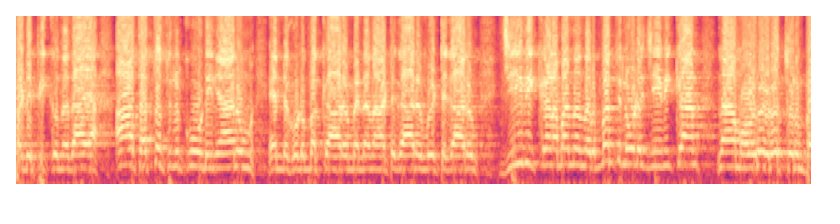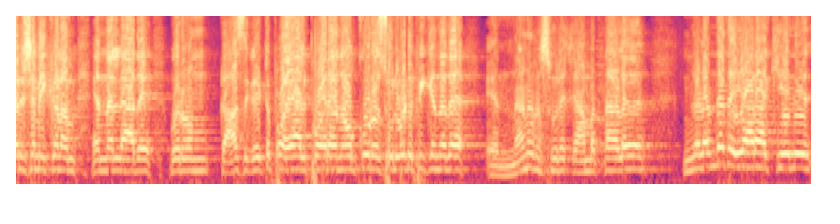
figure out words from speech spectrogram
പഠിപ്പിക്കുന്നതായ ആ തത്വത്തിൽ കൂടി ഞാനും എന്റെ കുടുംബക്കാരും എന്റെ നാട്ടുകാരും വീട്ടുകാരും ജീവിക്കണമെന്ന നിർബന്ധത്തിലൂടെ ജീവിക്കാൻ നാം ഓരോരുത്തരും പരിശ്രമിക്കണം. എന്നല്ലാതെ വെറും ക്ലാസ് കേട്ട് പോയാൽ പോരാ നോക്കൂ റസൂൽ പഠിപ്പിക്കുന്നത്. എന്നാണ് റസൂലെ ക്യാമത്നാൾ നിങ്ങൾ എന്താ തയ്യാറാക്കിയത്?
